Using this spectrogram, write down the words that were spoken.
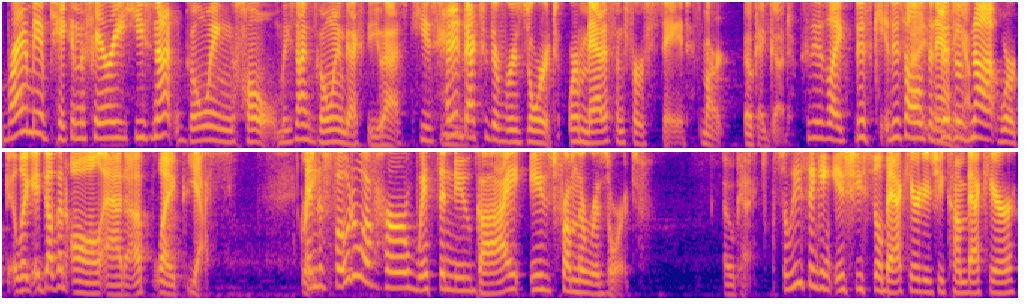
Ryan may have taken the ferry, he's not going home. He's not going back to the U.S. He's headed Mm. back to the resort where Madison first stayed Smart. Okay, good. because he's like, this. This all isn't. this is up. not work. Like, it doesn't all add up. Like, Yes. great. And the photo of her with the new guy is from the resort. okay. So he's thinking, is she still back here? Did she come back here?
